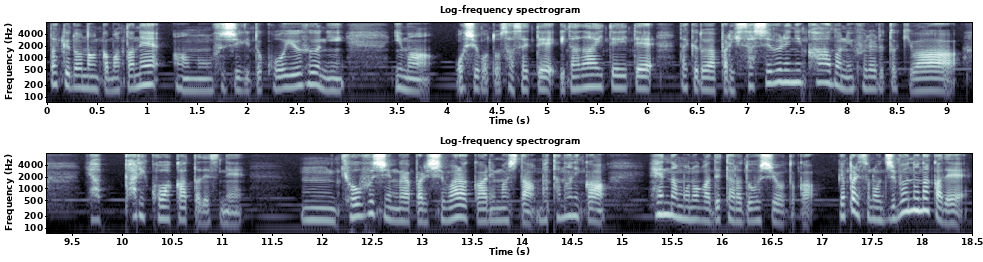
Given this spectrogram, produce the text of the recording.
だけどなんかまたねあの不思議とこういう風に今お仕事させていただいていてだけどやっぱり久しぶりにカードに触れる時はやっぱり怖かったですね。うん恐怖心がやっぱりしばらくありました。また何か変なものが出たらどうしようとか。やっぱりその自分の中で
